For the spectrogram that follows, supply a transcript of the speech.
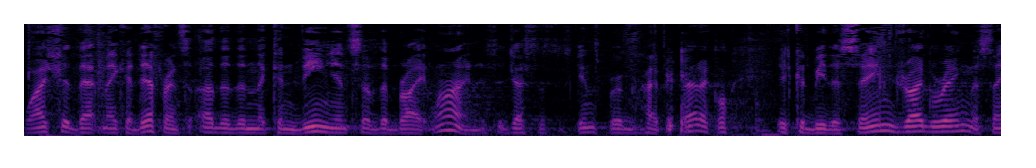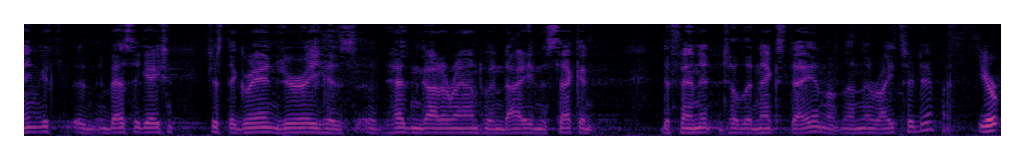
why, should that make a difference other than the convenience of the bright line? It's Justice Ginsburg hypothetical. It could be the same drug ring, the same investigation, just the grand jury has, hasn't got around to indicting the second defendant until the next day and then the rights are different. Your,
